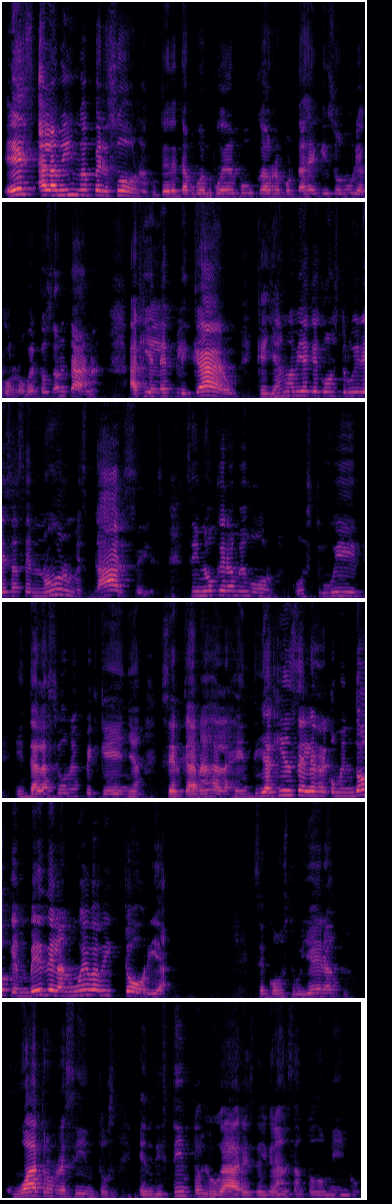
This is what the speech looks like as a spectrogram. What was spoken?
Es a la misma persona, que ustedes también pueden buscar un reportaje que hizo Nuria con Roberto Santana, a quien le explicaron que ya no había que construir esas enormes cárceles, sino que era mejor construir instalaciones pequeñas, cercanas a la gente, y a quien se le recomendó que en vez de la nueva Victoria, se construyeran cuatro recintos en distintos lugares del Gran Santo Domingo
